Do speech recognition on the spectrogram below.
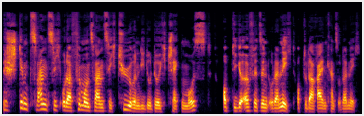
bestimmt 20 oder 25 Türen, die du durchchecken musst, ob die geöffnet sind oder nicht, ob du da rein kannst oder nicht.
